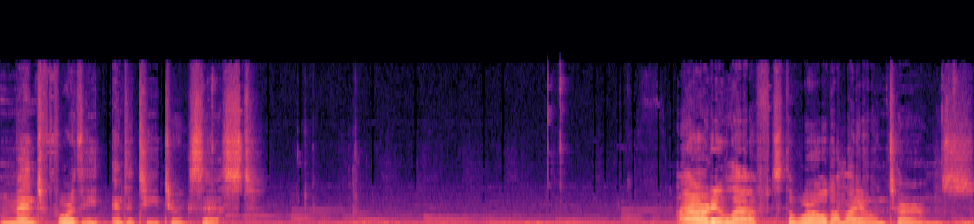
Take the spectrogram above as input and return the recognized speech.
meant for the entity to exist. I already left the world on my own terms.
